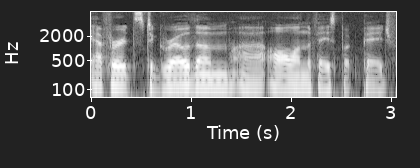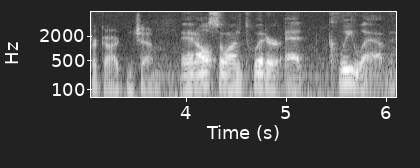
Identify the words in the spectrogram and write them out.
efforts to grow them, all on the Facebook page for Garden Gem, and also on Twitter at KleeLab.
